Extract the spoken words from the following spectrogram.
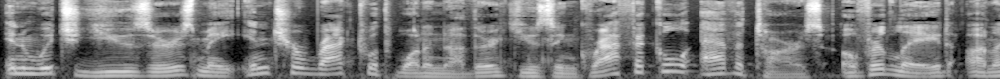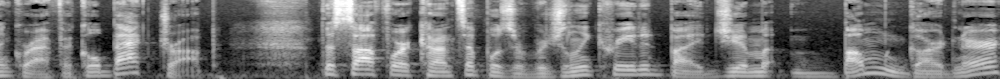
in which users may interact with one another using graphical avatars overlaid on a graphical backdrop. The software concept was originally created by Jim Baumgardner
